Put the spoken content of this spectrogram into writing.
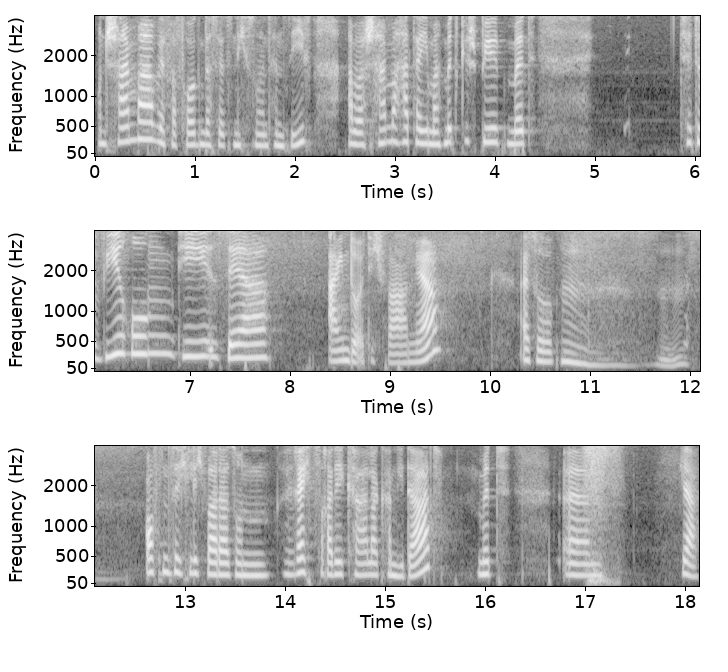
Und scheinbar, wir verfolgen das jetzt nicht so intensiv, aber scheinbar hat da jemand mitgespielt mit Tätowierungen, die sehr eindeutig waren, ja. Also offensichtlich war da so ein rechtsradikaler Kandidat mit ähm, ja,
